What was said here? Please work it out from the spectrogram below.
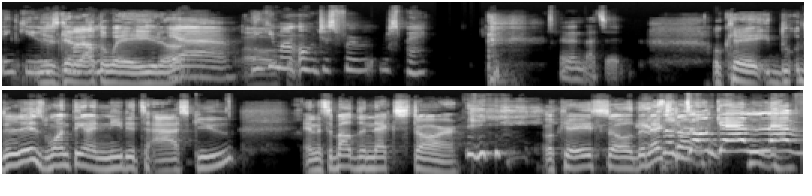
thank you. You just get it out the way, you know? Yeah. Oh, thank Oh, you, mom. okay. Oh, just for respect. and then that's it. Okay, there is one thing I needed to ask you, and it's about the next star. Okay, so the next so star. don't get left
